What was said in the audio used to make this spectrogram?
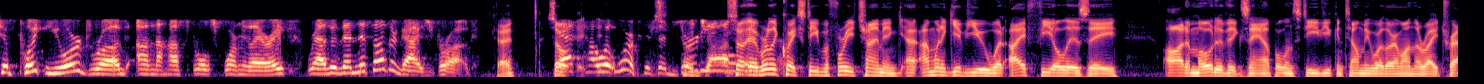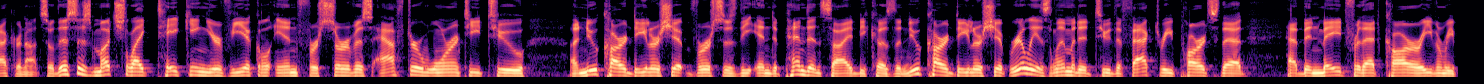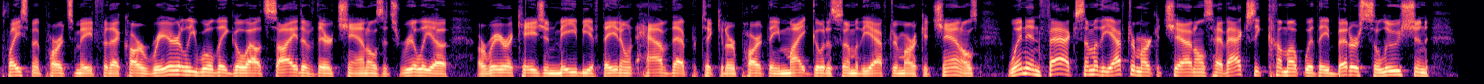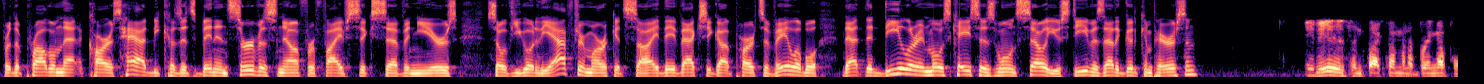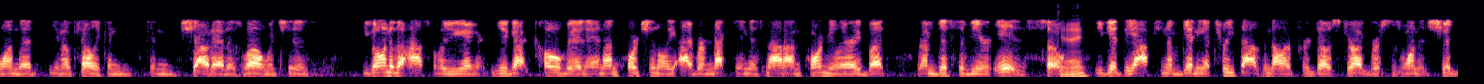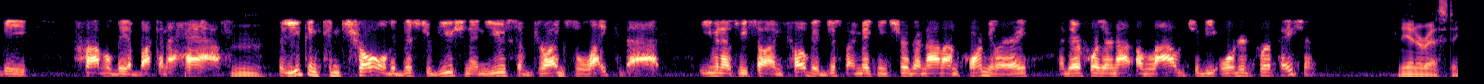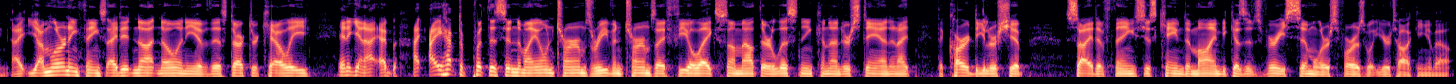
to put your drug on the hospital's formulary rather than this other guy's drug. Okay. So that's how it works. It's a dirty. So uh, really quick, Steve, before you chime in, I- I'm going to give you what I feel is a automotive example, and Steve, you can tell me whether I'm on the right track or not. So this is much like taking your vehicle in for service after warranty to a new car dealership versus the independent side because the new car dealership really is limited to the factory parts that have been made for that car or even replacement parts made for that car. Rarely will they go outside of their channels. It's really a, a rare occasion. Maybe if they don't have that particular part, they might go to some of the aftermarket channels. When in fact, some of the aftermarket channels have actually come up with a better solution for the problem that car has had because it's been in service now for five, six, seven years. So if you go to the aftermarket side, they've actually got parts available that the dealer in most cases won't sell you. Steve, is that a good comparison? It is. In fact, I'm going to bring up one that you know Kelly can can shout at as well, which is you go into the hospital, you get, you got COVID, and unfortunately, ivermectin is not on formulary, but remdesivir is. So Okay. you get the option of getting a three thousand dollar per dose drug versus one that should be probably a buck and a half. Hmm. So you can control the distribution and use of drugs like that, even as we saw in COVID, just by making sure they're not on formulary and therefore they're not allowed to be ordered for a patient. Interesting. I, I'm learning things. I did not know any of this, Dr. Kelly. And again, I, I, I have to put this into my own terms, or even terms I feel like some out there listening can understand. And I, the car dealership side of things just came to mind because it's very similar as far as what you're talking about.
